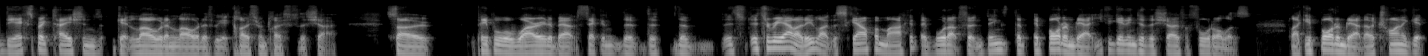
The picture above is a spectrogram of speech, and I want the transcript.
the expectations get lowered and lowered as we get closer and closer to the show. So people were worried about second the the the it's it's a reality. Like the scalper market they bought up certain things that it bottomed out. You could get into the show for four dollars. Like it bottomed out. They were trying to get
